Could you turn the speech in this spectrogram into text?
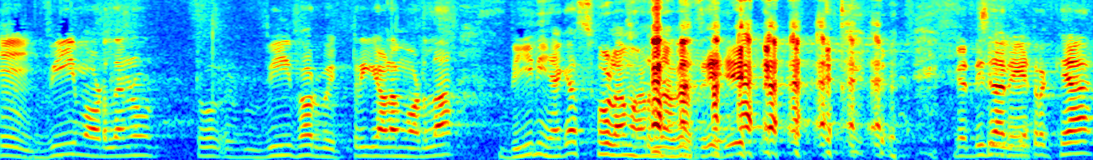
ਹੂੰ। 20 ਮਾਡਲ ਇਹਨੂੰ ਵੀ ਫॉर ਵਿਕਟਰੀ ਵਾਲਾ ਮਾਡਲ ਆ 20 ਨਹੀਂ ਹੈਗਾ 16 ਮਾਡਲ ਆ ਵੈਸੇ। ਗੱਡੀ ਦਾ ਰੇਟ ਰੱਖਿਆ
